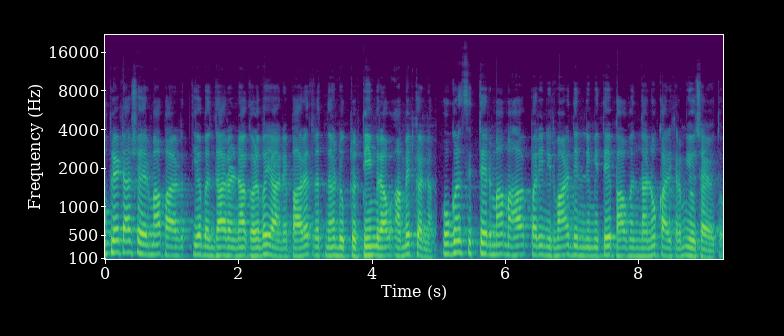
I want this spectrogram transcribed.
ઉપલેટા શહેરમાં ભારતીય બંધારણના ઘડવૈયા અને ભારત રત્ન ડોક્ટર ભીમરાવ આંબેડકરના ઓગણસિત્તેરમાં મહાપરિનિર્વાણ દિન નિમિત્તે ભાવવંદનાનો કાર્યક્રમ યોજાયો હતો.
